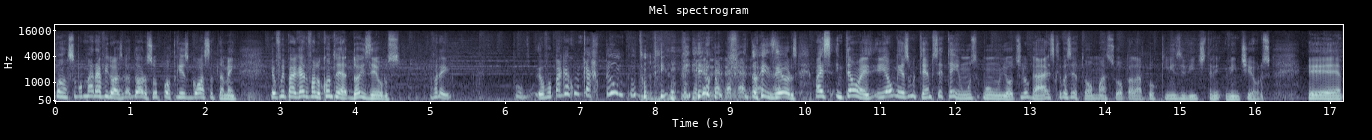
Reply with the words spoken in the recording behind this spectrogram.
uma sopa maravilhosa, eu adoro, sou português, gosta também. Eu fui pagar e falou, quanto é? Dois euros. Eu falei, eu vou pagar com cartão, eu não tenho dois euros. Mas então, e ao mesmo tempo você tem uns um, em outros lugares que você toma uma sopa lá por 15, 20, 30, 20 euros. É,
